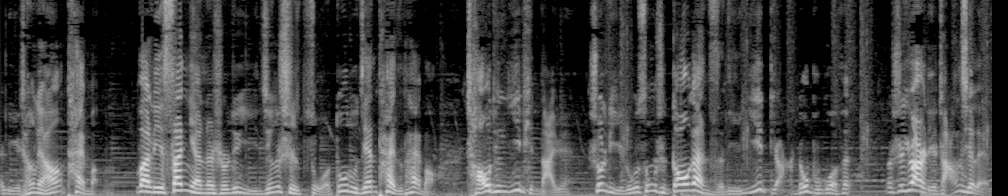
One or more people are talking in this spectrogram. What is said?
李成梁太猛。万历三年的时候，就已经是左都督兼太子太保，朝廷一品大员。说李如松是高干子弟，一点都不过分，那是院里长起来的。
